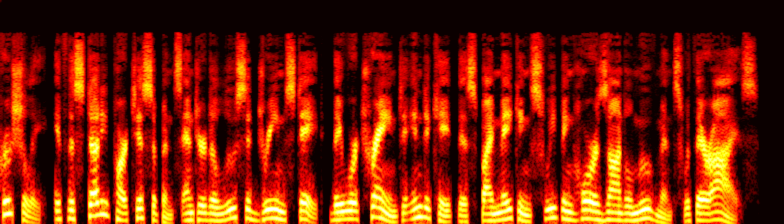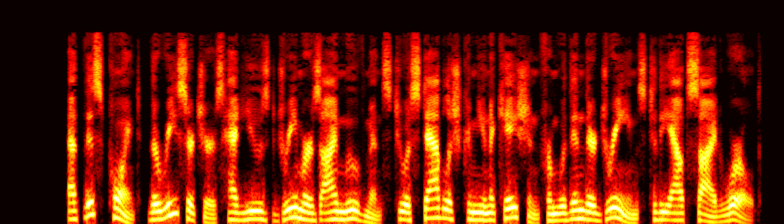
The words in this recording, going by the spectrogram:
Crucially, if the study participants entered a lucid dream state, they were trained to indicate this by making sweeping horizontal movements with their eyes. At this point, the researchers had used dreamers' eye movements to establish communication from within their dreams to the outside world.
